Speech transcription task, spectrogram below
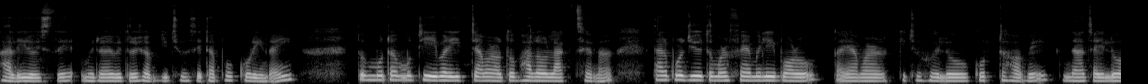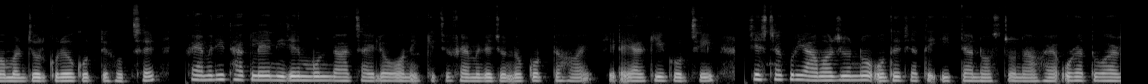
খালি রয়েছে। আমি ওটার ভিতরে সব কিছু সেট আপও করি নাই। তো মোটামুটি এবার ঈদটা আমার অত ভালো লাগছে না। তারপর যেহেতু আমার ফ্যামিলি বড়, তাই আমার কিছু হইলেও করতে হবে। না চাইলেও আমার জোর করেও করতে হচ্ছে। ফ্যামিলি থাকলে নিজের মন না চাইলেও অনেক কিছু ফ্যামিলির জন্য করতে হয়, সেটাই আর কি করছি। চেষ্টা করি আমার জন্য ওদের যাতে ঈদটা নষ্ট না হয়। ওরা তো আর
